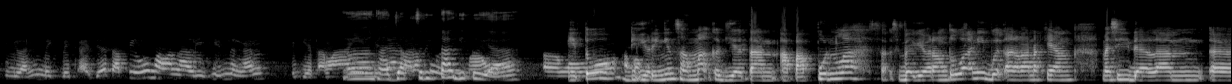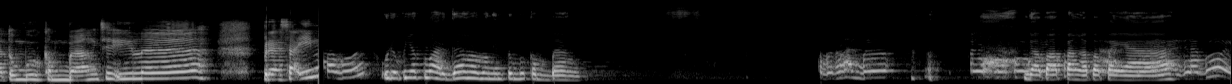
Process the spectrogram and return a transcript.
dibilangin baik-baik aja. Tapi lu malah ngalihin dengan kegiatan lain. Biasanya ngajak cerita gitu mau, ya eh, itu ngomong apa- diiringin sama kegiatan apa pun lah se- sebagai orang tua nih buat anak-anak yang masih dalam eh, tumbuh kembang cile berasa ini apa bun? udah punya keluarga ngomongin tumbuh kembang Kebetulan be. nggak apa-apa nggak apa-apa ya Aja boy.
